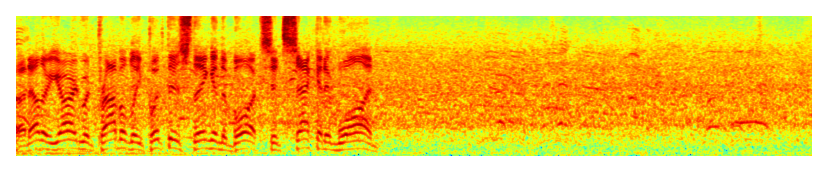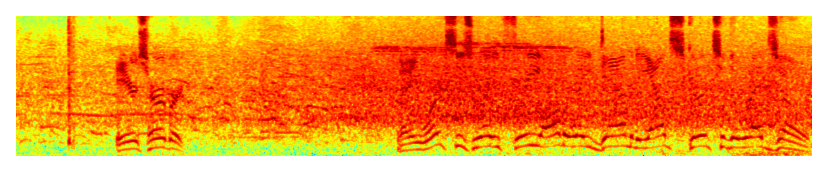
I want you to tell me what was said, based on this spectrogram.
Another yard would probably put this thing in the books. It's second and one. Here's Herbert. And he works his way free all the way down to the outskirts of the red zone.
